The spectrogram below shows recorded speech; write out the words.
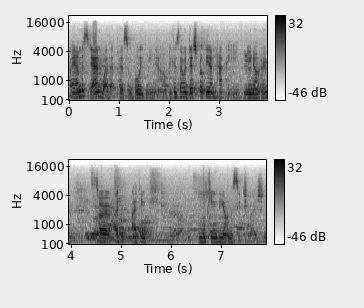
I understand why that person bullied me now because they were desperately unhappy. Yeah. You know, so I, I think looking beyond the situation.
